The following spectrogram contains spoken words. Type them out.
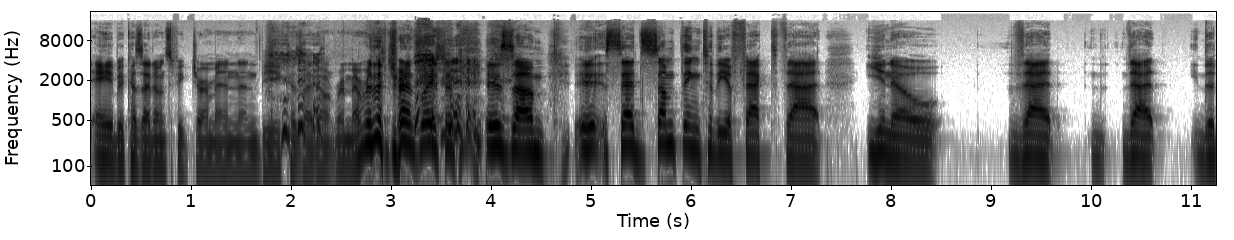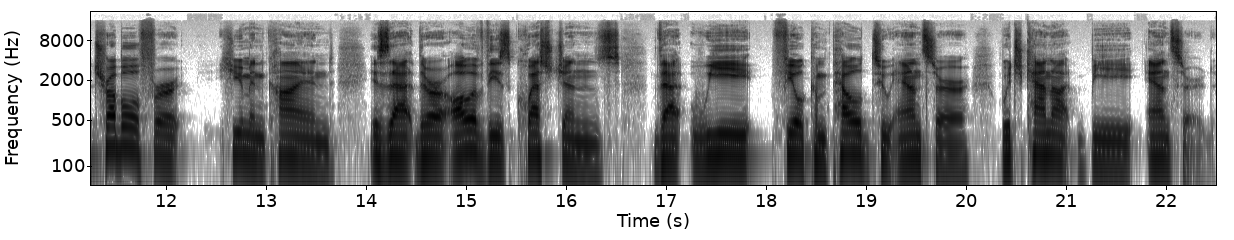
a because I don't speak German and B because I don't remember the translation is um, said something to the effect that you know that that the trouble for humankind is that there are all of these questions that we feel compelled to answer which cannot be answered.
